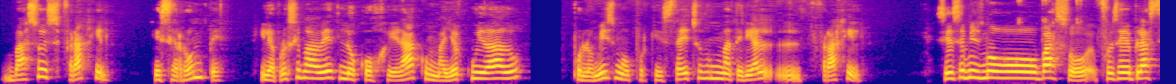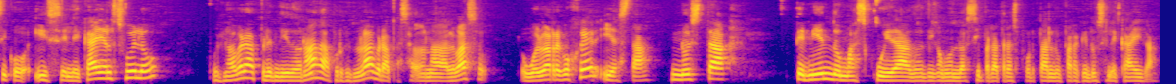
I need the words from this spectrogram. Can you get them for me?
vaso es frágil, que se rompe, y la próxima vez lo cogerá con mayor cuidado por lo mismo, porque está hecho de un material frágil. Si ese mismo vaso fuese de plástico y se le cae al suelo, pues no habrá aprendido nada, porque no le habrá pasado nada al vaso. Lo vuelve a recoger y ya está. No está teniendo más cuidado, digámoslo así, para transportarlo, para que no se le caiga.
